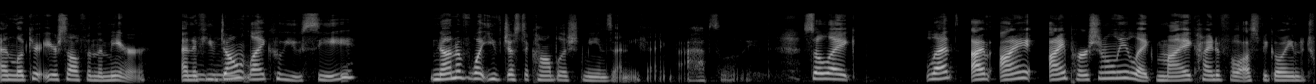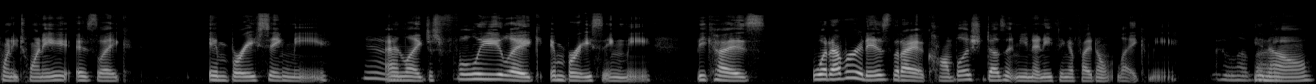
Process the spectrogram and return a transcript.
and look at yourself in the mirror. And if you Mhm. don't like who you see, none of what you've just accomplished means anything. Absolutely. So like let I I I personally like my kind of philosophy going into 2020 is like embracing me Yeah. and like just fully like embracing me because whatever it is that I accomplish doesn't mean anything if I don't like me, I love that. you know.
